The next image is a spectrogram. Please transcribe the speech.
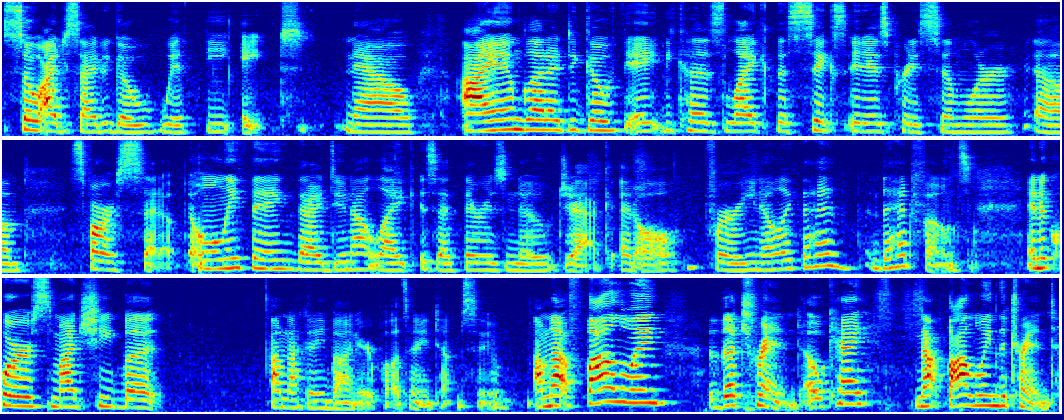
so i decided to go with the 8 now I am glad I did go with the 8 because like the 6 it is pretty similar um, as far as setup. The only thing that I do not like is that there is no jack at all for you know like the head the headphones. And of course my cheap butt I'm not going to be buying AirPods anytime soon. I'm not following the trend, okay? Not following the trend.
